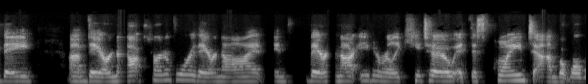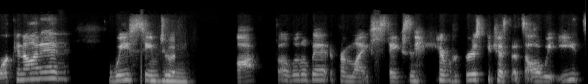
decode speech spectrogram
They um, they are not carnivore. They are not in, they are not even really keto at this point, um, but we're working on it. We seem mm-hmm. to have off a little bit from like steaks and hamburgers because that's all we eat.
